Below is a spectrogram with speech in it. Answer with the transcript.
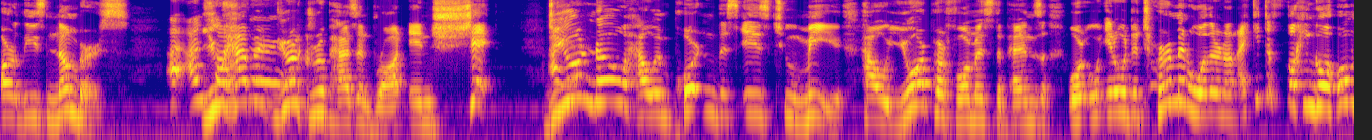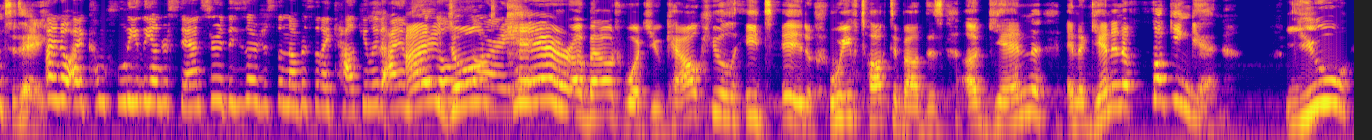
are these numbers? I, I'm You sorry, haven't. sir. Your group hasn't brought in shit. Do I- you know how important this is to me? How your performance depends, or it will determine whether or not I get to fucking go home today. I know. I completely understand, sir. These are just the numbers that I calculated. I am I so don't sorry. care about what you calculated. We've talked about this again and again and a fucking again. You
